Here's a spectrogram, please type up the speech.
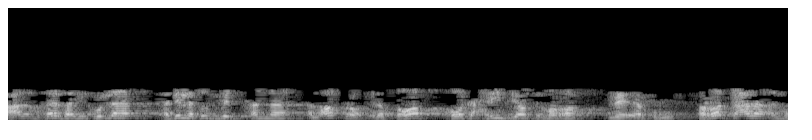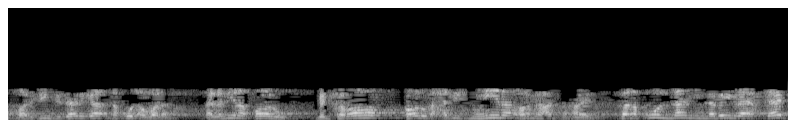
على المخالف هذه كلها أدلة تثبت أن الأقرب إلى الصواب هو تحريم زيارة المرأة للقبور. الرد على المخالفين في ذلك نقول أولا الذين قالوا بالكراهة قالوا بحديث نهينا ولم يعزم علينا فنقول نهي النبي لا يحتاج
